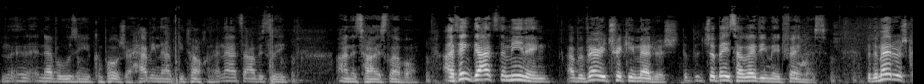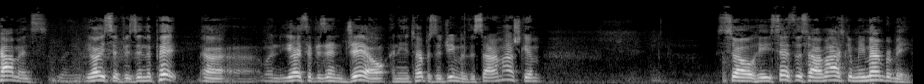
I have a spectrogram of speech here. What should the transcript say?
Never losing your composure. Having that bitachon. And that's obviously on its highest level. I think that's the meaning of a very tricky medrash. The Beis Halevi made famous. But the medrash comments when Yosef is in the pit, uh, when Yosef is in jail and he interprets the dream of the Saramashkim, So he says to Saramashkim, remember me.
